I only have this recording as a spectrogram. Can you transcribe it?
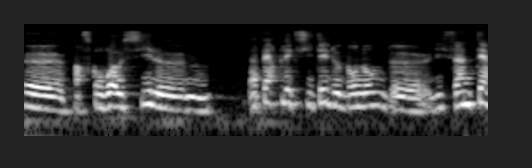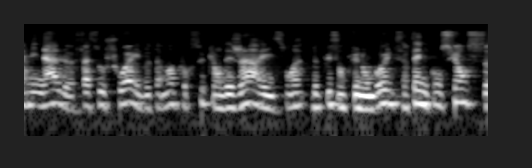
euh, parce qu'on voit aussi le, la perplexité de bon nombre de lycéens terminales face au choix, et notamment pour ceux qui ont déjà, et ils sont de plus en plus nombreux, une certaine conscience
